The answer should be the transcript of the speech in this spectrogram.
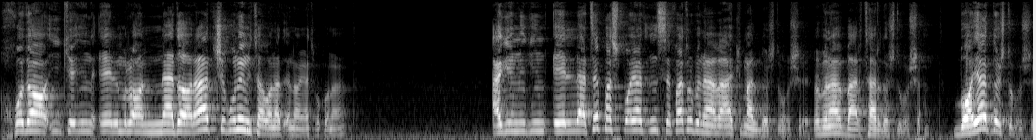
خدایی که این علم را ندارد چگونه می‌تواند عنایت بکند؟ اگه میگیم علته پس باید این صفت رو به نحو اکمل داشته باشه و به نحو برتر داشته باشند. باید داشته باشه.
